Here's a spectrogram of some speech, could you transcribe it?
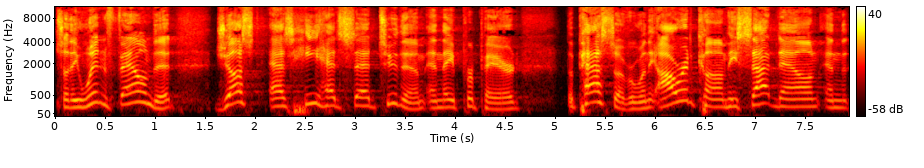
So they went and found it just as he had said to them, and they prepared the Passover. When the hour had come, he sat down and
